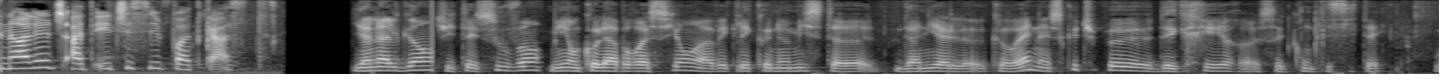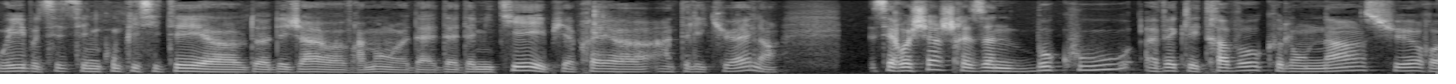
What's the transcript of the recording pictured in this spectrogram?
Knowledge at HEC Podcast. Yann Algan, tu t'es souvent mis en collaboration avec l'économiste euh, Daniel Cohen. Est-ce que tu peux décrire euh, cette complicité? Oui, bah, c'est une complicité euh, déjà vraiment d'amitié et puis après intellectuelle. Ces recherches résonnent beaucoup avec les travaux que l'on a sur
